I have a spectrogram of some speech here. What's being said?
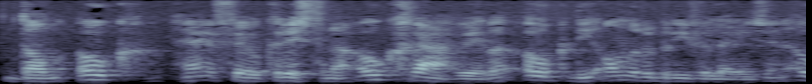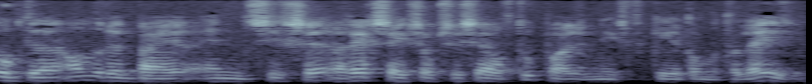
dan ook, veel christenen ook graag willen, ook die andere brieven lezen en ook de andere bij, en zich, rechtstreeks op zichzelf toepassen. Niks verkeerd om het te lezen.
